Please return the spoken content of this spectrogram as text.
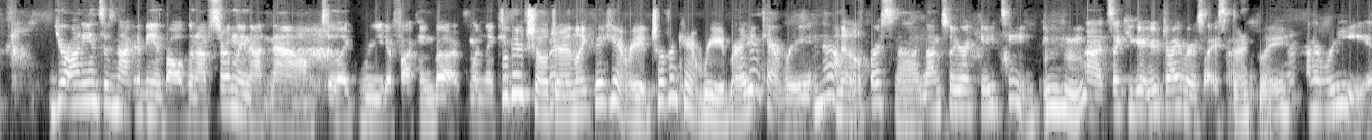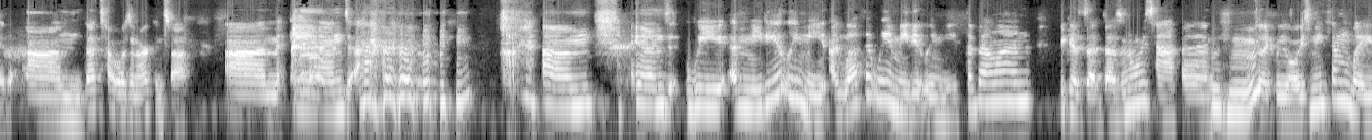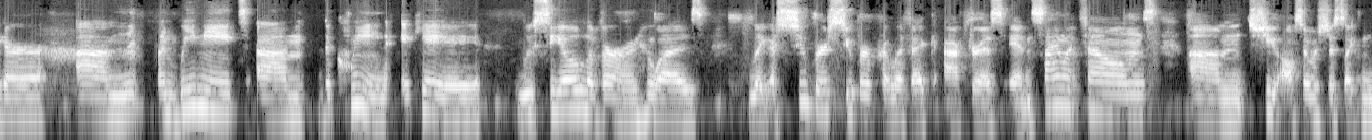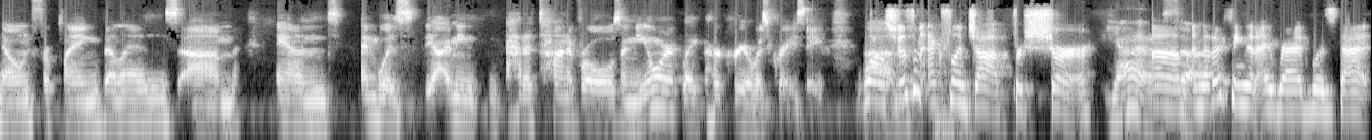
Your audience is not going to be involved enough, certainly not now, to like read a fucking book when they. Well, they're children. Like they can't read. Children can't read, right? Children can't read. No, No. of course not. Not until you're like 18. Mm-hmm. Uh, it's like you get your driver's license. Exactly. how to read. Um, that's how it was in Arkansas. Um, and um, and we immediately meet. I love that we immediately meet the villain because that doesn't always happen. hmm I feel like we always meet them later. Um, and we meet um, the queen, aka Lucille La Verne, who was like a super, super prolific actress in silent films. Um, she also was just like known for playing villains. And and was yeah, I mean, had a ton of roles in New York. Like her career was crazy. Well, she Um, does an excellent job for sure. Yes. Um, uh, another thing that I read was that,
